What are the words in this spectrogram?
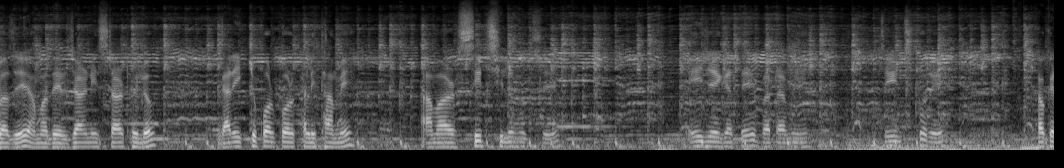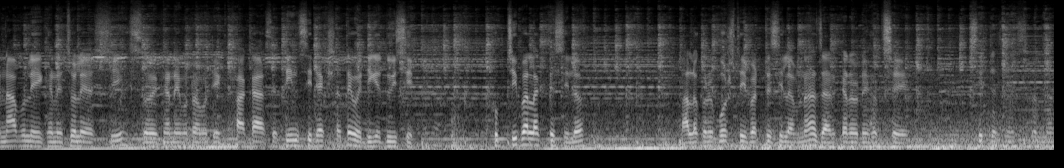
বাজে, আমাদের জার্নি স্টার্ট হইল। গাড়ি একটু পর পর খালি থামে। আমার সিট ছিল হচ্ছে এই জায়গাতে বাট আমি চেঞ্জ করে কাউকে না বলে এখানে চলে আসছি। সো এখানে মোটামুটি ফাঁকা আছে তিন সিট একসাথে ওইদিকে দুই সিট খুব চিপা লাগতেছিল। ভালো করে বসতেই পারতেছিলাম না যার কারণে হচ্ছে সিটটা চেঞ্জ করলাম।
